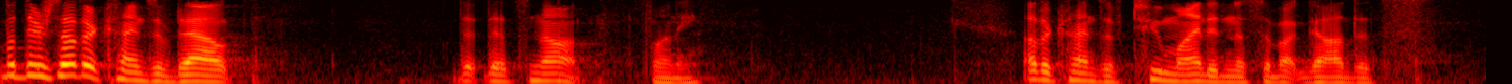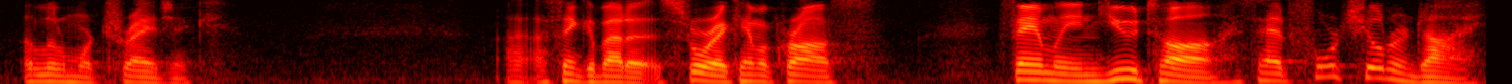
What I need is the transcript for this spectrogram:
But there's other kinds of doubt that, that's not funny. Other kinds of two mindedness about God that's a little more tragic. I think about a story I came across. A family in Utah has had four children die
